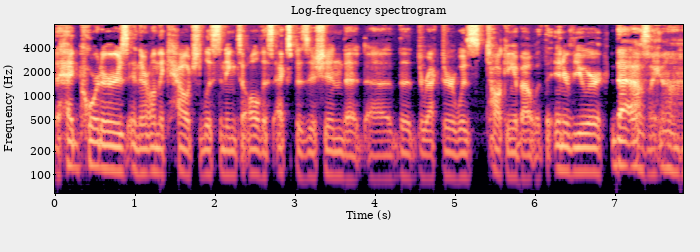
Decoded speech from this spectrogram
the headquarters and they're on the couch listening to all this exposition that uh, the director was talking about with the interviewer. That I was like, oh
